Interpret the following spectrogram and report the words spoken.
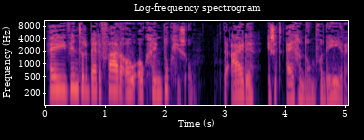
Hij wint er bij de farao ook geen doekjes om. De aarde is het eigendom van de Heere,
